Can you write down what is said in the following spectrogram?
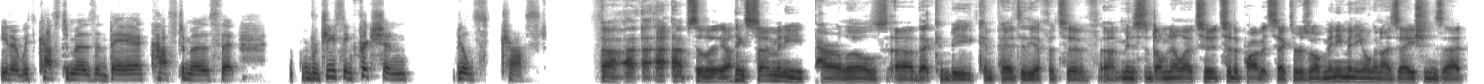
you know with customers and their customers that reducing friction builds trust? Uh, absolutely. I think so many parallels uh, that can be compared to the efforts of uh, Minister Dominello to, to the private sector as well. Many, many organizations that,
